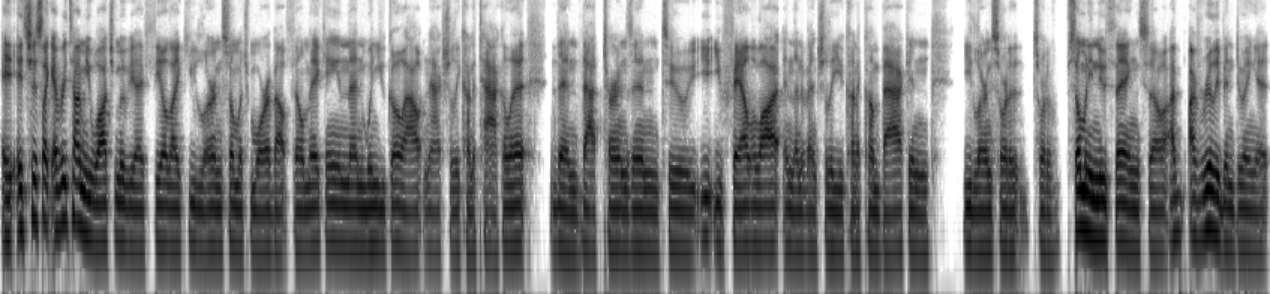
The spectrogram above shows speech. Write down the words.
it's just like every time you watch a movie i feel like you learn so much more about filmmaking and then when you go out and actually kind of tackle it. Then that turns into you, you fail a lot and then eventually you kind of come back and you learn sort of sort of so many new things. So i've i've really been doing it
